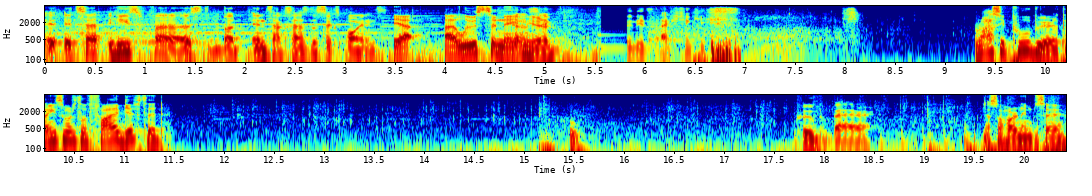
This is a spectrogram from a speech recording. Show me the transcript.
it, it's a, he's first, but Intax has the six points. Yeah, I lose to name Yeah, here. same. Who needs action keys? Rossi Pooh thank you so much for the five gifted. Poop bear. That's a hard name to say.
